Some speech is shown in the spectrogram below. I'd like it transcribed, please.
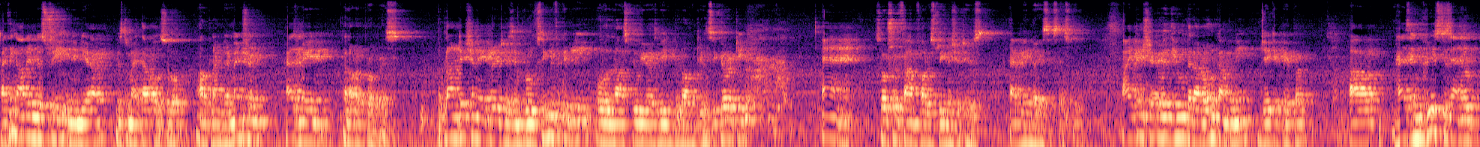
I think our industry in India, Mr. Mehta also outlined and mentioned, has made a lot of progress. The plantation acreage has improved significantly over the last few years leading to raw material security and social farm forestry initiatives have been very successful. I can share with you that our own company, JK Paper, uh, has increased its annual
